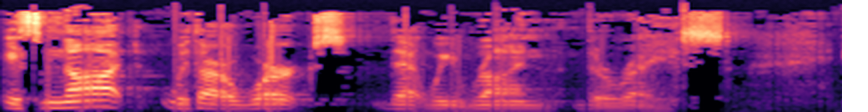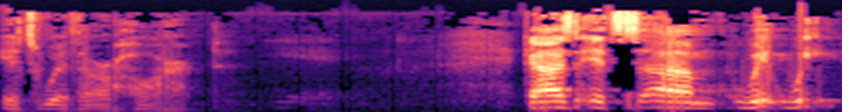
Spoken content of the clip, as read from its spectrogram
It's not with our works that we run the race, it's with our heart. Guys, it's um, we, we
